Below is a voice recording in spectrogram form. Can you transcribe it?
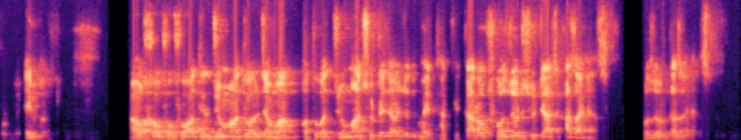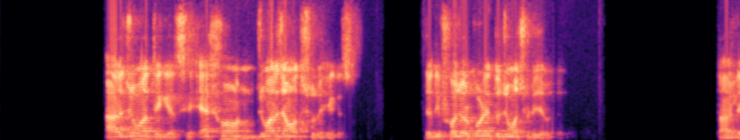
পড়বে। এইভাবে। অথবা জুমা ছুটে যাওয়ার যদি থাকে, কারও ফজর ছুটে আছে ফজর আর জুমাতে গেছে, এখন জুমার জামাত শুরু হয়ে গেছে। যদি ফজর তো ছুটে যাবে। তাহলে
